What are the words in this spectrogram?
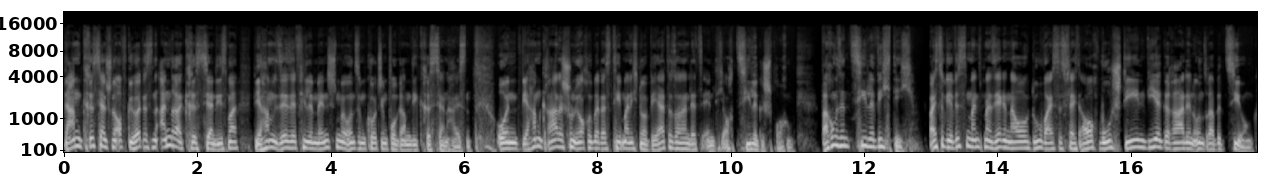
Namen Christian schon oft gehört. Das ist ein anderer Christian diesmal. Wir haben sehr, sehr viele Menschen bei uns im Coaching-Programm, die Christian heißen. Und wir haben gerade schon auch über das Thema nicht nur Werte, sondern letztendlich auch Ziele gesprochen. Warum sind Ziele wichtig? Weißt du, wir wissen manchmal sehr genau, du weißt es vielleicht auch, wo stehen wir gerade in unserer Beziehung?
